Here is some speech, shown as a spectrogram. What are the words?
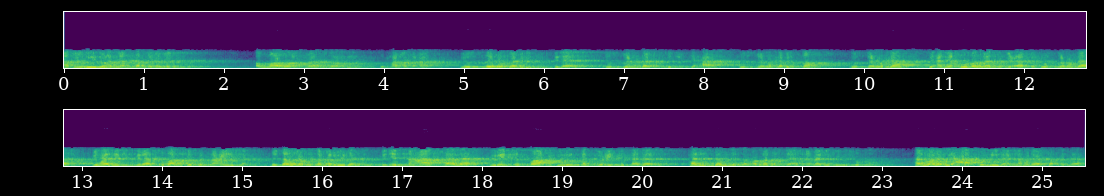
أم يريد أن ينتقم منه؟ الله رحمن رحيم سبحانه وتعالى يصلحك بالابتلاء يصلحك بالامتحان يصلحك بالقهر يصلحك بأن يخوض الناس في يصلحك بهذه الابتلاءات بضنك في المعيشة بزوجة متمردة بابن عاق هذا يريد إصلاحك يريد أن تعيد سعادته هل الزوجة تمردت لأن مالي فيه شبهه؟ هل ولدي عاق لي لأنه لا يتقي الله؟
